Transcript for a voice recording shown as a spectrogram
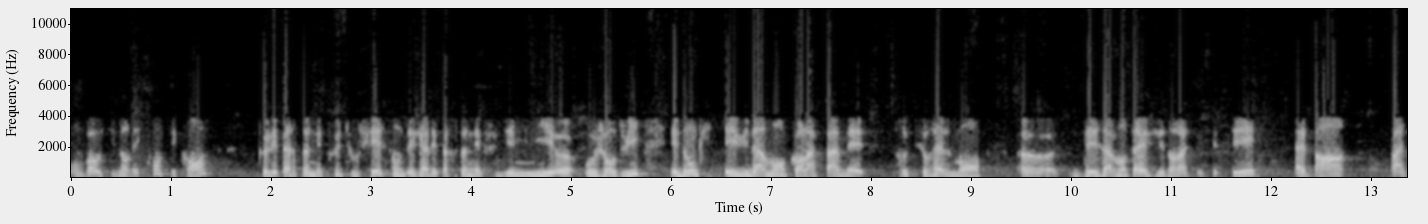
on voit aussi dans les conséquences que les personnes les plus touchées sont déjà les personnes les plus démunies euh, aujourd'hui. Et donc, évidemment, quand la femme est structurellement euh, désavantagée dans la société, eh ben, face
